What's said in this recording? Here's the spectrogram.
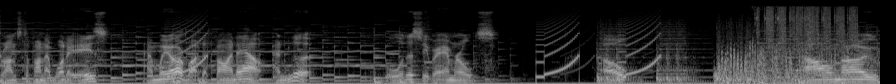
runs to find out what it is. And we are about to find out. And look, all the secret emeralds. Oh. Oh no.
